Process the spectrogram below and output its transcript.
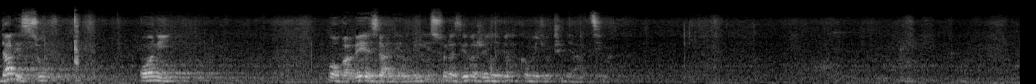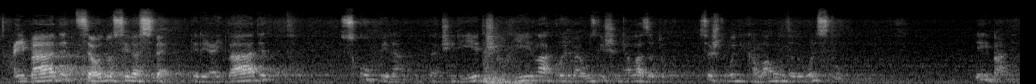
Da li su oni obavezani ili nisu razilaženje veliko među učinjacima? Ibadet se odnosi na sve, jer je ibadet skupina znači riječi i dijela kojima je uzvišen Allah zadovoljno. Sve što vodi ka Allahom zadovoljstvu je ibadet.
